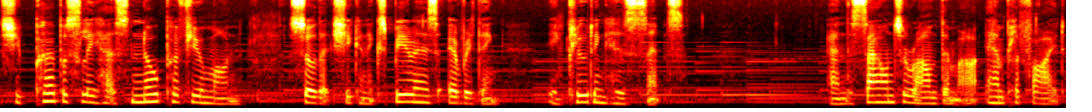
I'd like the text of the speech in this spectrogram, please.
she purposely has no perfume on so that she can experience everything, including his scents. And the sounds around them are amplified.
